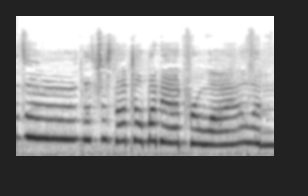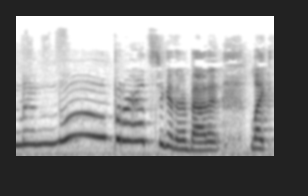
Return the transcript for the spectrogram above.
It's uh, let's just not tell my dad for a while and, and uh, put our heads together about it." Like,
